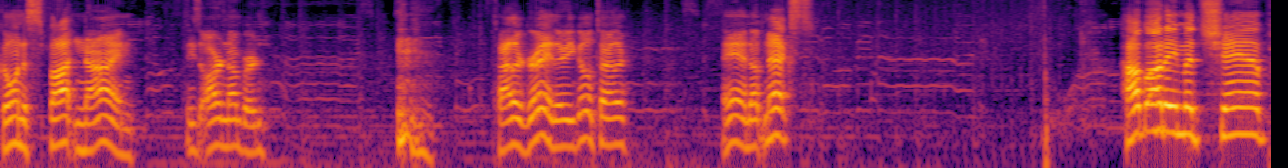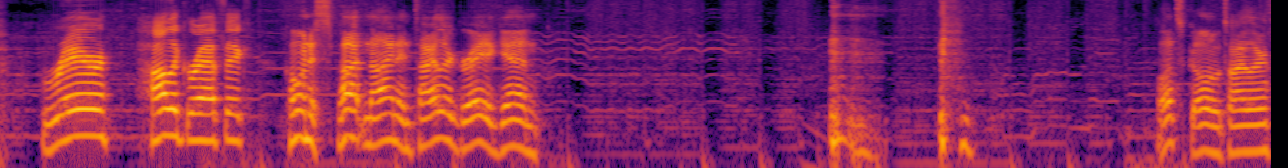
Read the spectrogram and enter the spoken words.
Going to spot nine. These are numbered. Tyler Gray. There you go, Tyler. And up next. How about a Machamp rare holographic going to spot nine and Tyler Gray again. Let's go, Tyler.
